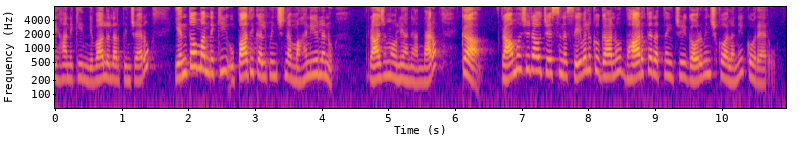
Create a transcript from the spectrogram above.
దేహానికి నివాళులర్పించారు. ఎంతో మందికి ఉపాధి కల్పించిన మహనీయులను రాజమౌళి అని అన్నారు. ఇక రామోజీరావు చేసిన సేవలకు గాను భారతరత్న ఇచ్చి గౌరవించుకోవాలని కోరారు.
